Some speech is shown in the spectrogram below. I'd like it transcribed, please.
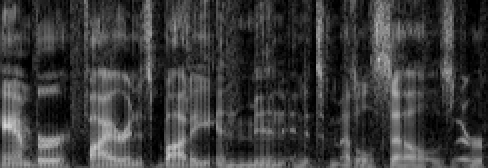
amber, fire in its body, and min in its metal cells, or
